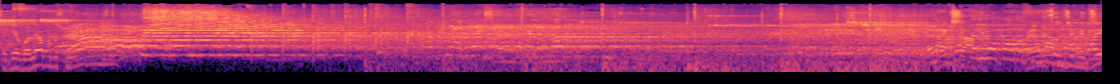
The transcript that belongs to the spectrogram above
Σε και βολέα από το σπιρό Ρέξα, πέρασε στον Τζιμιτζή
